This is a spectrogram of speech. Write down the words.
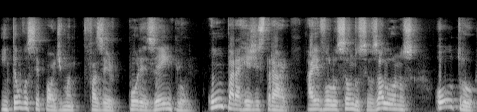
Então você pode fazer, por exemplo, um para registrar a evolução dos seus alunos, outro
